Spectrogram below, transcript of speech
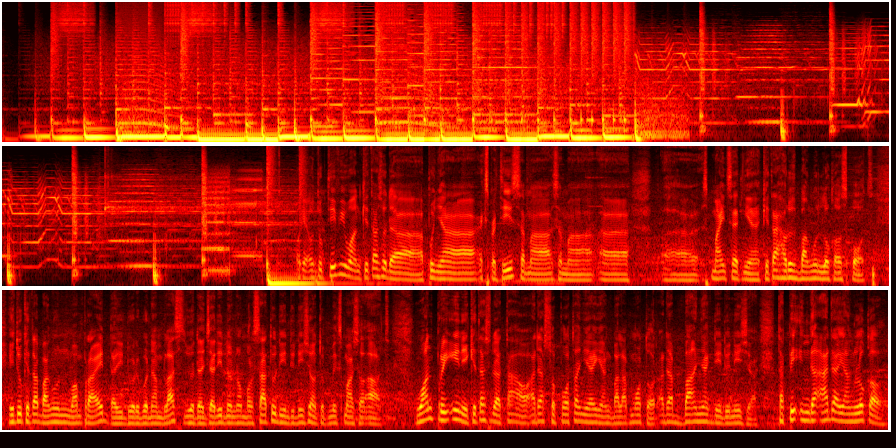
Untuk TV One kita sudah punya expertise sama sama uh, uh, mindsetnya. Kita harus bangun local sport. Itu kita bangun One Pride dari 2016 sudah jadi nomor satu di Indonesia untuk mixed martial art. One Prix ini kita sudah tahu ada supporternya yang balap motor, ada banyak di Indonesia. Tapi enggak ada yang lokal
